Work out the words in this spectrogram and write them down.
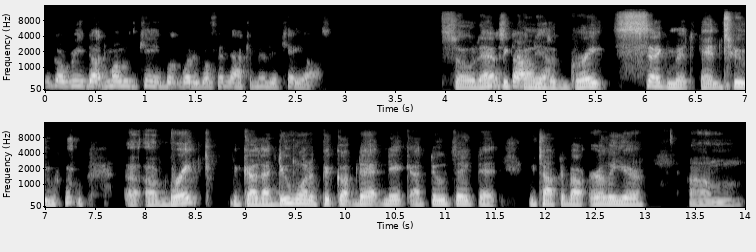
We go read Dr. Martin Luther King book. Where to go from now? Community of Chaos. So that Let's becomes a great segment into a, a break because I do want to pick up that, Nick. I do think that you talked about earlier um,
